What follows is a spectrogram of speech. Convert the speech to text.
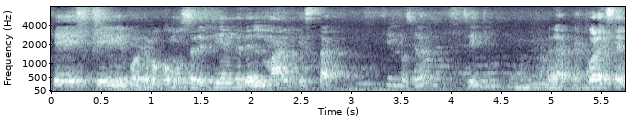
que, que, por ejemplo, cómo se defiende del mal que está. O sea, Acuérdense,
